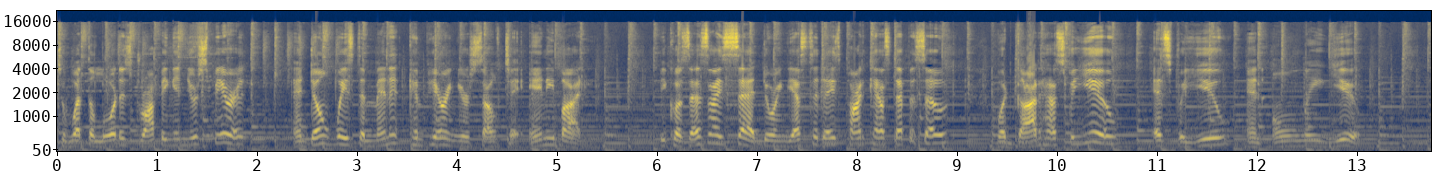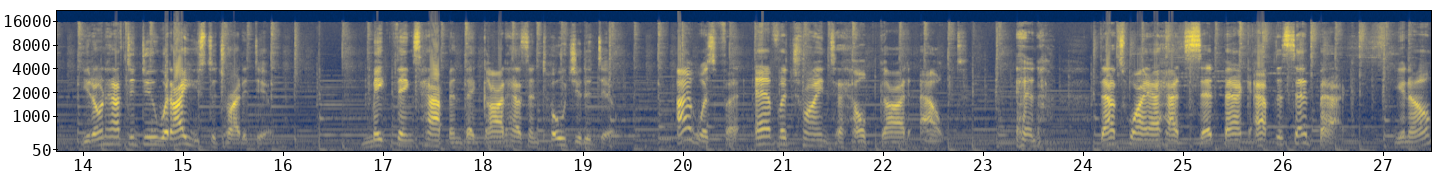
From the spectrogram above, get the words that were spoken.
to what the Lord is dropping in your spirit and don't waste a minute comparing yourself to anybody. Because, as I said during yesterday's podcast episode, what God has for you is for you and only you. You don't have to do what I used to try to do make things happen that God hasn't told you to do. I was forever trying to help God out. And that's why I had setback after setback, you know?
